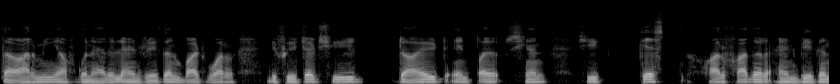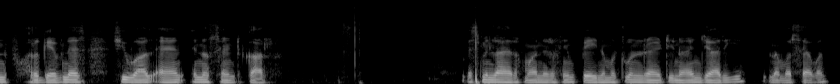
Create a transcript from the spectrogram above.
the army of Goneril and Regan but were defeated. She died in Persian. She kissed her father and begged forgiveness. She was an innocent girl. Bismillahirrahmanirrahim. Page number 299 Jari. Number 7.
